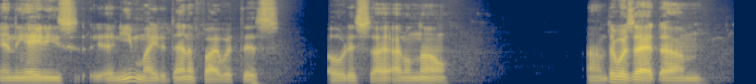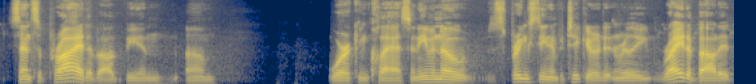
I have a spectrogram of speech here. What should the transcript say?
in the 80s, and you might identify with this, Otis. I, I don't know. Um, there was that um, sense of pride about being um, working class. And even though Springsteen in particular didn't really write about it,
